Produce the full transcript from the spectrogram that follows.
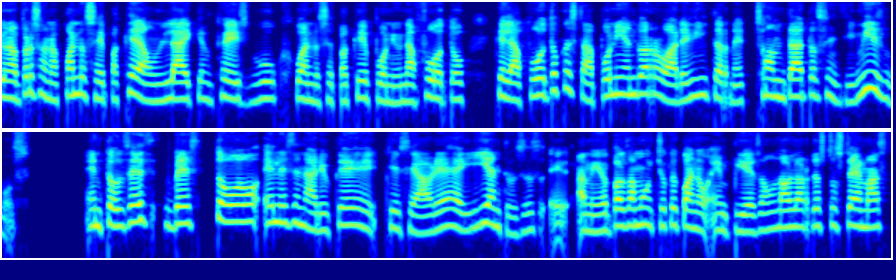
Y una persona cuando sepa que da un like en Facebook, cuando sepa que pone una foto, que la foto que está poniendo a robar en Internet son datos en sí mismos. Entonces, ves todo el escenario que, que se abre ahí. Entonces, eh, a mí me pasa mucho que cuando empieza uno a hablar de estos temas,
